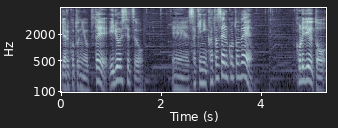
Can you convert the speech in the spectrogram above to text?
やることによって医療施設を、えー、先に勝たせることでこれで言うと,、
